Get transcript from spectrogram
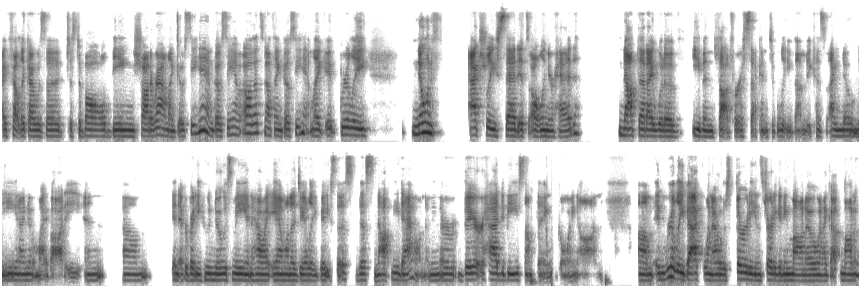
I felt like I was a just a ball being shot around. Like, go see him, go see him. Oh, that's nothing. Go see him. Like, it really, no one actually said it's all in your head not that I would have even thought for a second to believe them because I know me and I know my body and um, and everybody who knows me and how I am on a daily basis, this knocked me down. I mean, there there had to be something going on. Um, and really, back when I was 30 and started getting mono, and I got mono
